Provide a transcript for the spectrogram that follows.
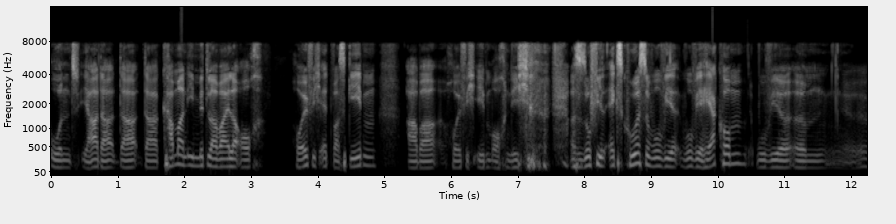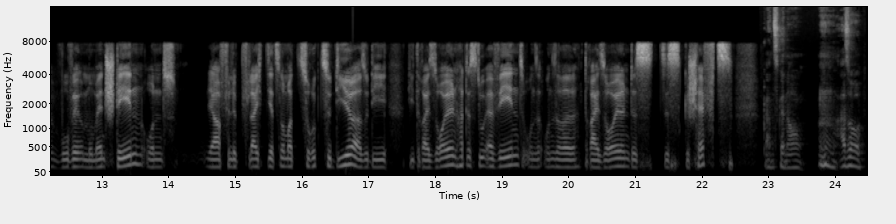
Und ja, da, da, da kann man ihm mittlerweile auch häufig etwas geben, aber häufig eben auch nicht. Also so viel Exkurse, wo wir, wo wir herkommen, wo wir, ähm, äh, wo wir im Moment stehen und ja, Philipp, vielleicht jetzt nochmal zurück zu dir. Also die, die drei Säulen hattest du erwähnt, unsere, unsere drei Säulen des, des Geschäfts. Ganz genau. Also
